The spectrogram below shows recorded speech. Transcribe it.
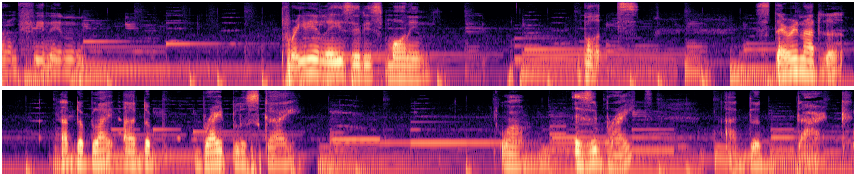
am feeling pretty lazy this morning, but staring at the at the bright at the bright blue sky. Well, is it bright? At the dark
